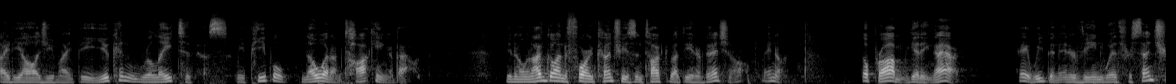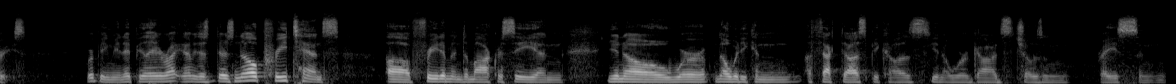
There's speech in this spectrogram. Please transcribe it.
ideology might be, you can relate to this. I mean, people know what I'm talking about. You know, when I've gone to foreign countries and talked about the intervention, oh, they know, no problem getting that. Hey, we've been intervened with for centuries. We're being manipulated right now. I mean, there's, there's no pretense of freedom and democracy and, you know, we're, nobody can affect us because, you know, we're God's chosen race. And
